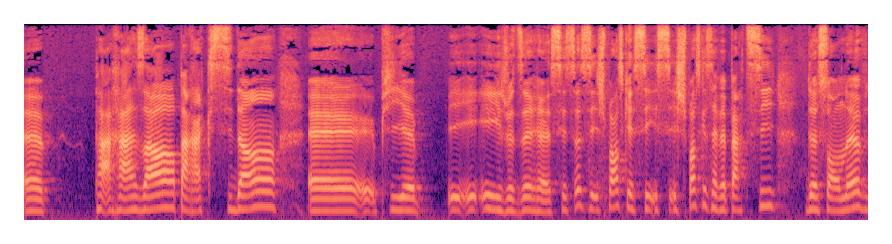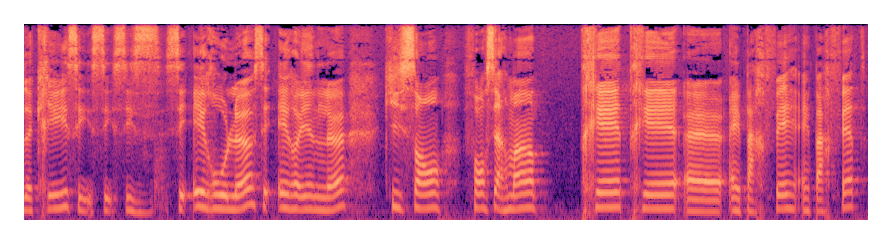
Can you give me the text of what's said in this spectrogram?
euh, par hasard, par accident, euh, puis euh, et, je veux dire, c'est ça. Je pense que c'est, je pense que ça fait partie de son œuvre de créer ces, ces, ces, ces héros-là, ces héroïnes-là, qui sont foncièrement très très euh, imparfaits, imparfaites.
